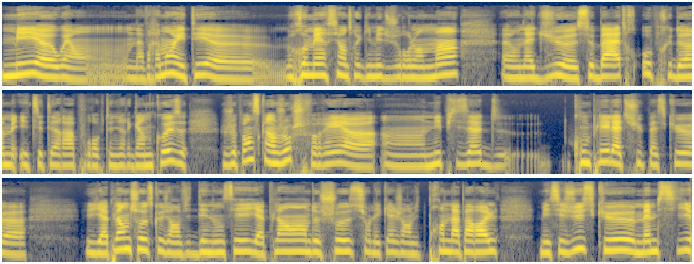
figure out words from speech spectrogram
mais euh, ouais, on, a vraiment été euh, remerciés entre guillemets du jour au lendemain. Euh, on a dû se battre au prud'homme, etc. pour obtenir gain de cause. Je pense qu'un jour je ferai un épisode complet là-dessus parce que il y a plein de choses que j'ai envie de dénoncer, il y a plein de choses sur lesquelles j'ai envie de prendre la parole, mais c'est juste que même si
